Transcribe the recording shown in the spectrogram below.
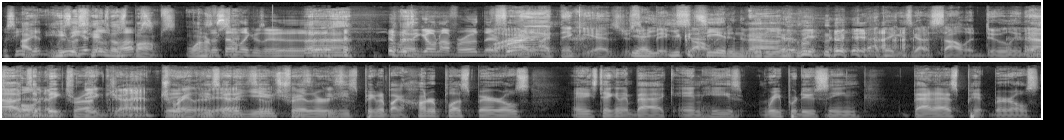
Was he I- hitting? he was, was he hitting hitting those, those bumps? bumps, Does it sound 100%. like he was? Uh, was he going off road there? Well, I, I think he has just Yeah, a you big. you could see it in the No. video. I think he's got a solid dually. That's No, it's a pulling big truck. big giant He- trailer. He's yeah. got a huge he's- trailer. He's, he's- picking up like hundred plus barrels, and he's taking it back, and he's reproducing badass pit barrels.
